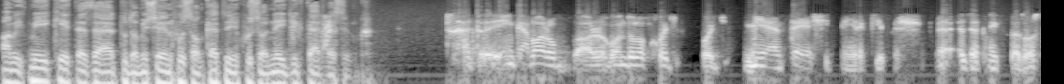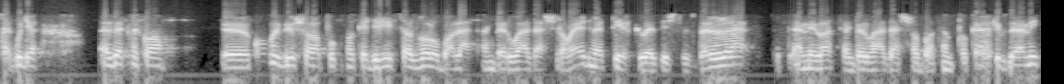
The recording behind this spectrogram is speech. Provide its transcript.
amit mi 2000, tudom is én, 22-24-ig tervezünk? Hát inkább arról, arról gondolok, hogy, hogy milyen teljesítményre képes ezeknek az ország. Ugye ezeknek a kohéziós alapoknak egy része az valóban látványberuházásra megy, mert térkövezést tesz belőle, ennél látszani beruházásabbat nem tudok elképzelni,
